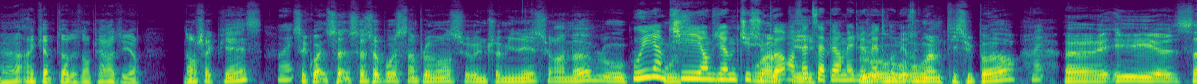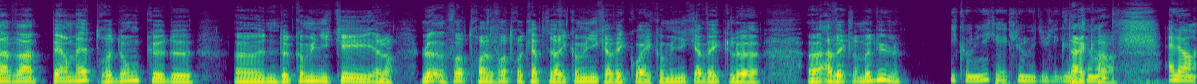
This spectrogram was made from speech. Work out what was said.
un capteur de température dans chaque pièce. C'est quoi ça, se pose simplement sur une cheminée, sur un meuble ou Oui, un petit, un, petit support. en fait, ça permet de le mettre au mur. Ou un petit support. et ça va permettre donc de euh, de communiquer. Alors, le, votre, votre capteur, il communique avec quoi? Il communique avec le, euh, avec le module Il communique avec le module, exactement. Alors,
